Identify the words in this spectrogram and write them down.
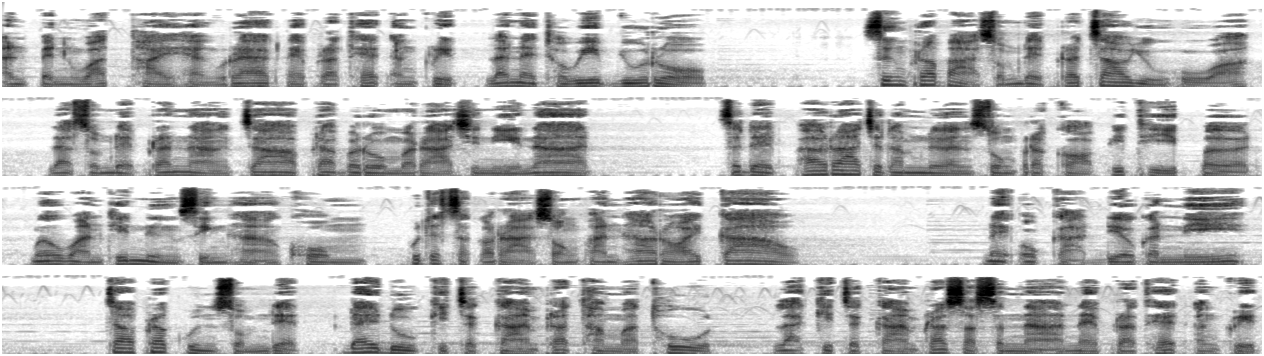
อันเป็นวัดไทยแห่งแรกในประเทศอังกฤษและในทวีปยุโรป ซึ่งพระบาทสมเด็จพระเจ้าอยู่หัว และสมเด็จพระนางเจ้าพระบรมราชินีนาถเสด็จพระราชดำเนินทรงประกอบพิธีเปิดเมื่อวันที่หนึ่งสิงหาคม พุทธศักราช 2509 ในโอกาสเดียวกันนี้ เจ้าพระคุณสมเด็จได้ดูกิจการพระธรรมทูต และกิจการพระศาสนาในประเทศอังกฤษ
